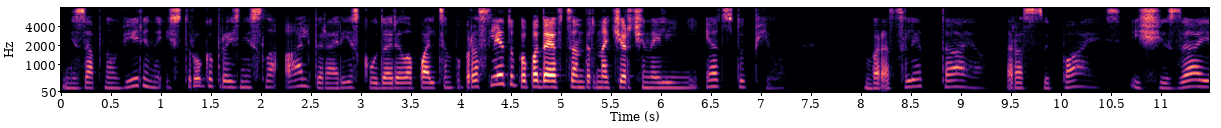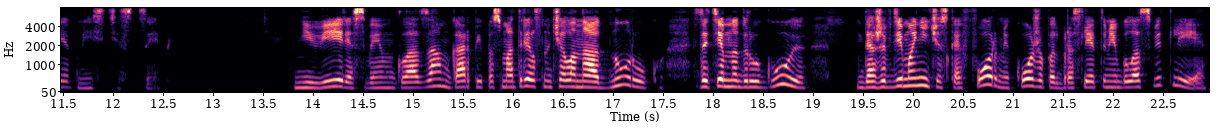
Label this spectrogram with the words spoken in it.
Внезапно уверенно и строго произнесла Альбера, резко ударила пальцем по браслету, попадая в центр начерченной линии, и отступила. Браслет таял, рассыпаясь, исчезая вместе с цепью. Не веря своим глазам, Гарпий посмотрел сначала на одну руку, затем на другую — даже в демонической форме кожа под браслетами была светлее.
